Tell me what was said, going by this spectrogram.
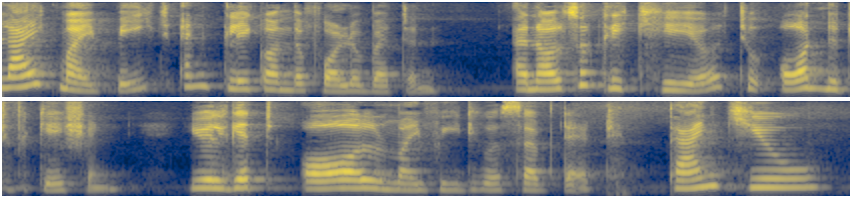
like my page and click on the follow button. And also click here to on notification. You will get all my videos update. Thank you.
